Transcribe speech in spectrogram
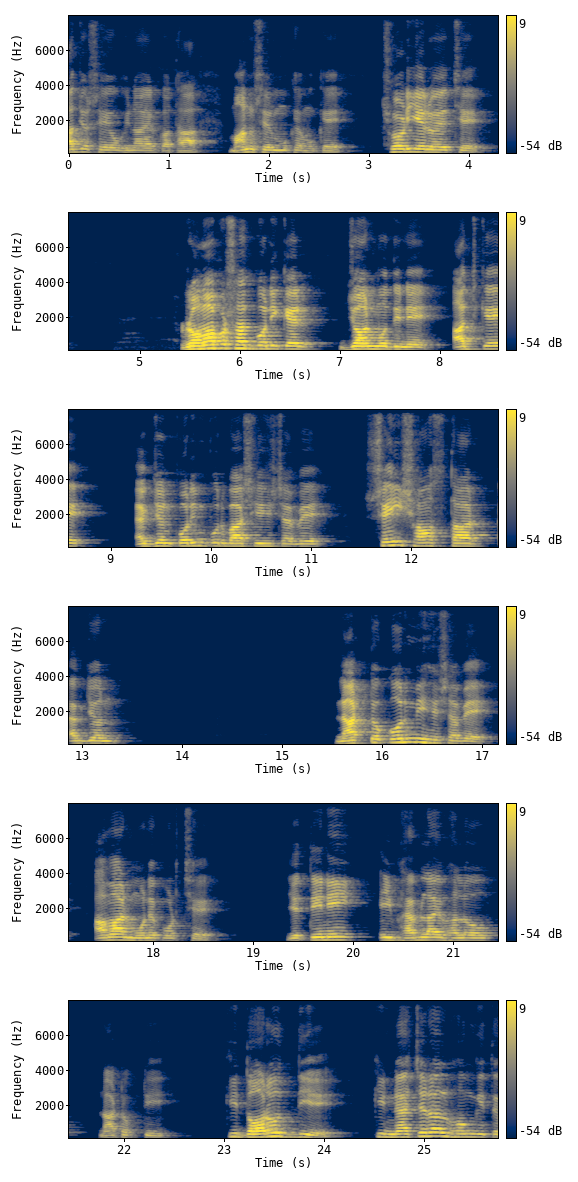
আজও সে অভিনয়ের কথা মানুষের মুখে মুখে ছড়িয়ে রয়েছে। রমাপ্রসাদ বণিকের জন্মদিনে আজকে একজন করিমপুরবাসী হিসাবে সেই সংস্থার একজন নাট্যকর্মী হিসাবে আমার মনে পড়ছে যে তিনি এই ভ্যাবলায় ভালো নাটকটি কি দরদ দিয়ে, কি ন্যাচারাল ভঙ্গিতে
